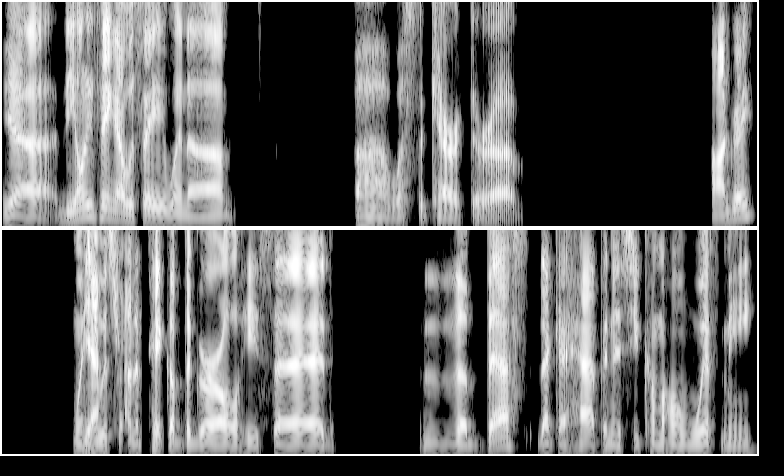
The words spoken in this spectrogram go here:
Yeah. The only thing I would say when um uh what's the character? Um Andre? When Yeah. he was trying to pick up the girl, he said the best that could happen is you come home with me.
